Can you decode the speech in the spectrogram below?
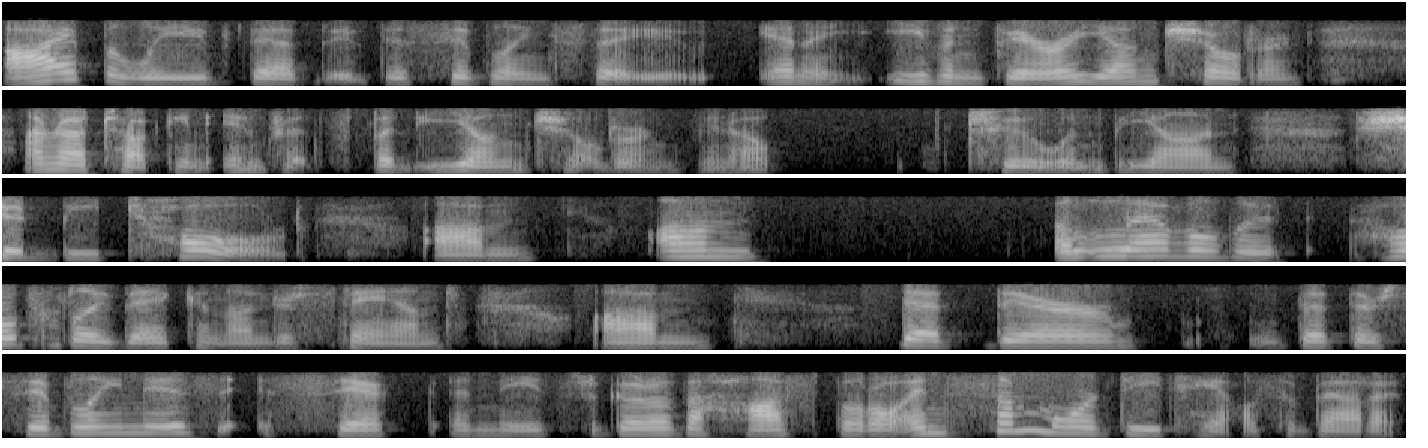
I believe that the siblings, they, and even very young children, I'm not talking infants, but young children, you know, two and beyond, should be told um, on a level that hopefully they can understand um, that their that their sibling is sick and needs to go to the hospital, and some more details about it.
